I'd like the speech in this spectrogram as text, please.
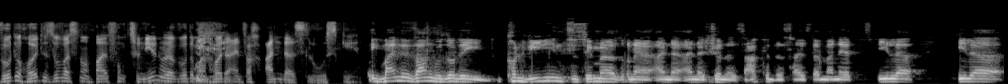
würde heute sowas nochmal funktionieren oder würde man heute einfach anders losgehen? Ich meine, sagen wir so, die Convenience ist immer so eine, eine, eine schöne Sache. Das heißt, wenn man jetzt viele viele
